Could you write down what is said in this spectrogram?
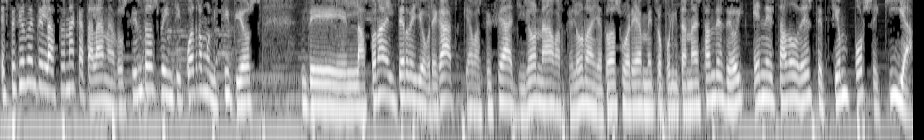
especialmente en la zona catalana. 224 municipios de la zona del Ter de Llobregat, que abastece a Girona, Barcelona y a toda su área metropolitana, están desde hoy en estado de excepción por sequía.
